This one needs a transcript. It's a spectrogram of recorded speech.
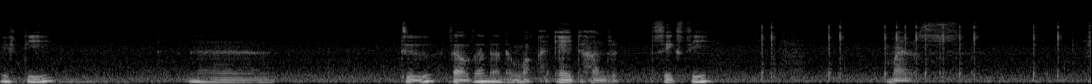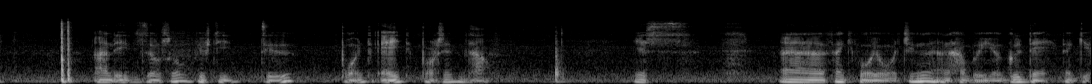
50 uh, 2,860 minus. And it is also 52.8% down. Yes. Uh, thank you for your watching and have a good day. Thank you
